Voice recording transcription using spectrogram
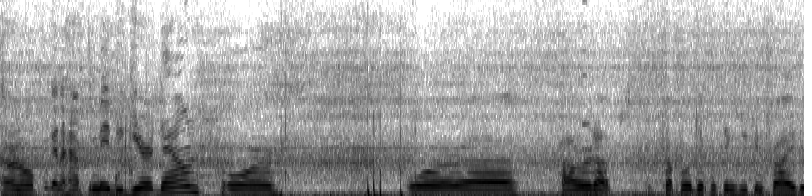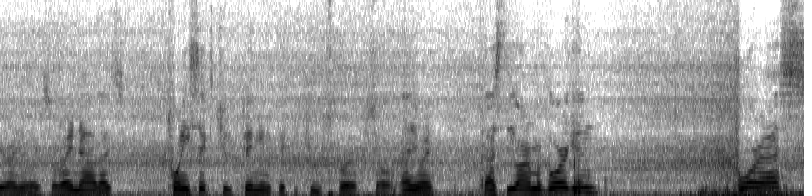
I don't know if we're gonna have to maybe gear it down or or uh, power it up. A couple of different things we can try here anyway. So right now that's 26 tooth pinion, 52 spur. So anyway, that's the Arrma Gorgon 4S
